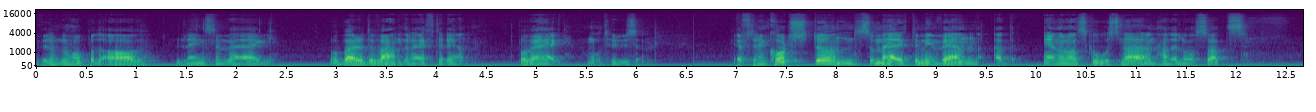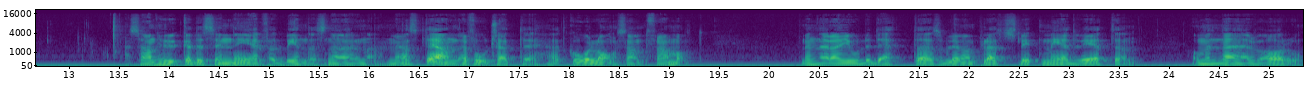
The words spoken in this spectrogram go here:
utan de hoppade av längs en väg och började vandra efter den, på väg mot husen. Efter en kort stund så märkte min vän att en av hans skosnören hade lossats. Så han hukade sig ner för att binda snörena medan de andra fortsatte att gå långsamt framåt. Men när han gjorde detta så blev han plötsligt medveten om en närvaro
